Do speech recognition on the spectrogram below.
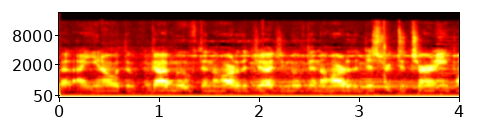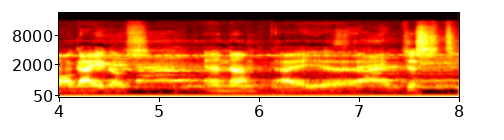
But I, you know, the, God moved in the heart of the judge. He moved in the heart of the district attorney, Paul Gallegos, and um, I, uh, I just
